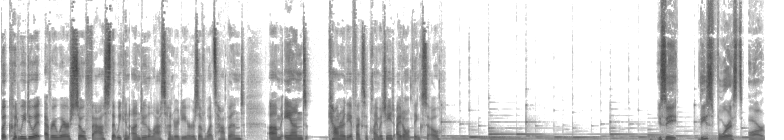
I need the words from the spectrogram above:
but could we do it everywhere so fast that we can undo the last hundred years of what's happened um, and counter the effects of climate change? I don't think so. You see, these forests are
